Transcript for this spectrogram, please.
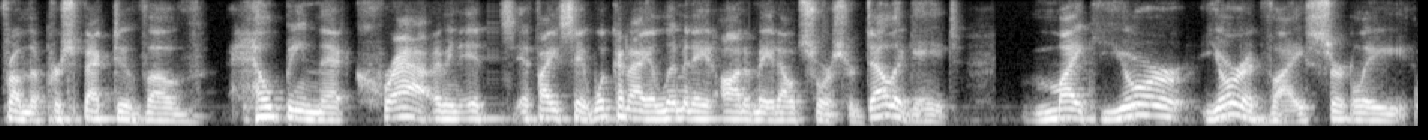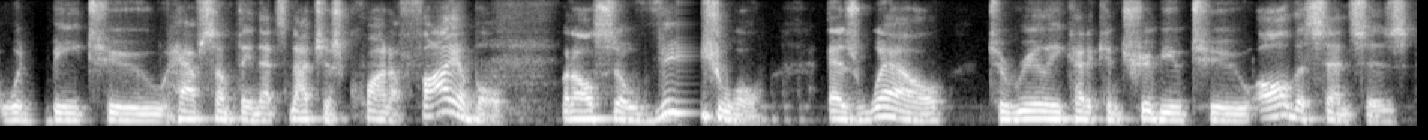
from the perspective of helping that crowd, I mean, it's if I say, what can I eliminate, automate, outsource, or delegate? Mike, your your advice certainly would be to have something that's not just quantifiable, but also visual as well to really kind of contribute to all the senses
